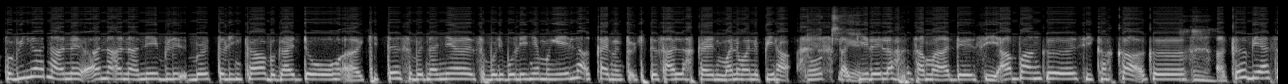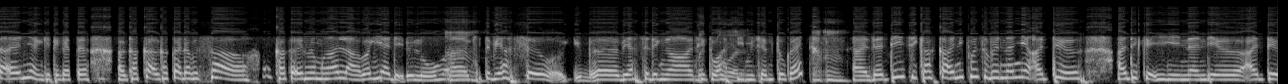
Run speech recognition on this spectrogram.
apabila anak-anak ni bertelingkar, bergaduh, uh, kita sebenarnya seboleh-bolehnya mengelakkan untuk kita salahkan mana-mana pihak. Okay. Tak kira lah sama ada si abang ke, si kakak ke. Uh, kebiasaannya kita kata uh, kakak kakak dah besar, kakak kena mengalah bagi adik dulu. Uh, kita biasa uh, biasa dengar Betul. situasi macam tu kan. Uh, jadi si kakak ni pun sebenarnya ada ada keinginan dia, ada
